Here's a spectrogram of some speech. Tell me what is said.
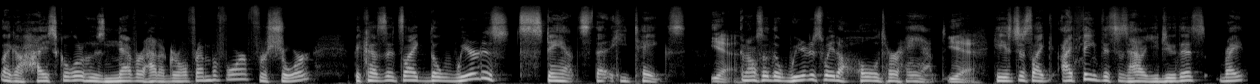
like a high schooler who's never had a girlfriend before, for sure, because it's like the weirdest stance that he takes, Yeah. and also the weirdest way to hold her hand. Yeah. He's just like, I think this is how you do this, right?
